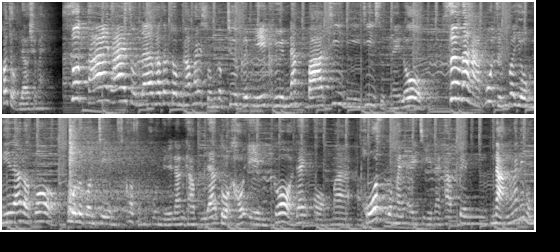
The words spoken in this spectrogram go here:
ก็จบแล้วใช่ไหม สุดท้ายท้ายสุดแล้วครับท่านผู้ชมครับให้สมกับชื่อคลิปนี้คือนักบาสที่ดีที่สุดในโลก ซึ่งถ้าหากพูดถึงประโยคนี้แล้วเราก็ตัวเลบอนเจมส์ก็สมควรอยู่ในนั้นครับ และตัวเขาเองก็ได้ออกมาโพสต์ลงใน IG นะครับ เป็นหนังอันนี้ผม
